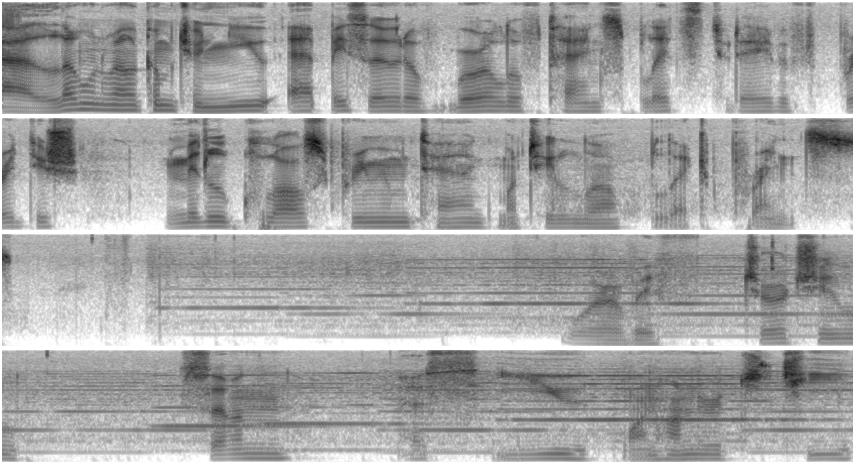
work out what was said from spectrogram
Hello and welcome to a new episode of World of Tanks Blitz today with British middle class premium tank Matilda Black Prince. We're with Churchill 7 SU 100T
